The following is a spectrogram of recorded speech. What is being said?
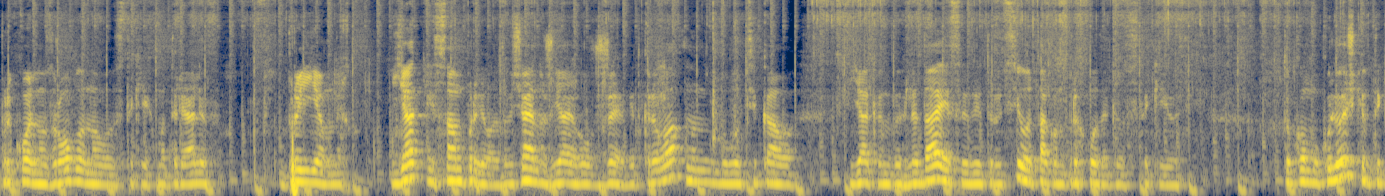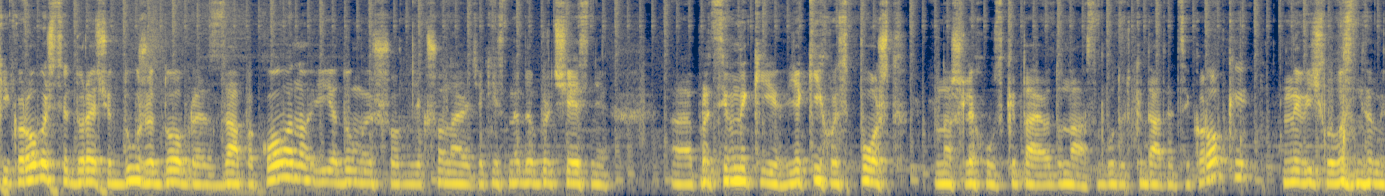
прикольно зроблено з таких матеріалів приємних. Як і сам прилад. Звичайно ж, я його вже відкривав, мені було цікаво, як він виглядає, сидить руці. Отак він приходить ось такий ось в такому кульочці, в такій коробочці, до речі, дуже добре запаковано. І я думаю, що якщо навіть якісь недоброчесні е, працівники якихось пошт на шляху з Китаю до нас будуть кидати ці коробки, невічливо з ними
